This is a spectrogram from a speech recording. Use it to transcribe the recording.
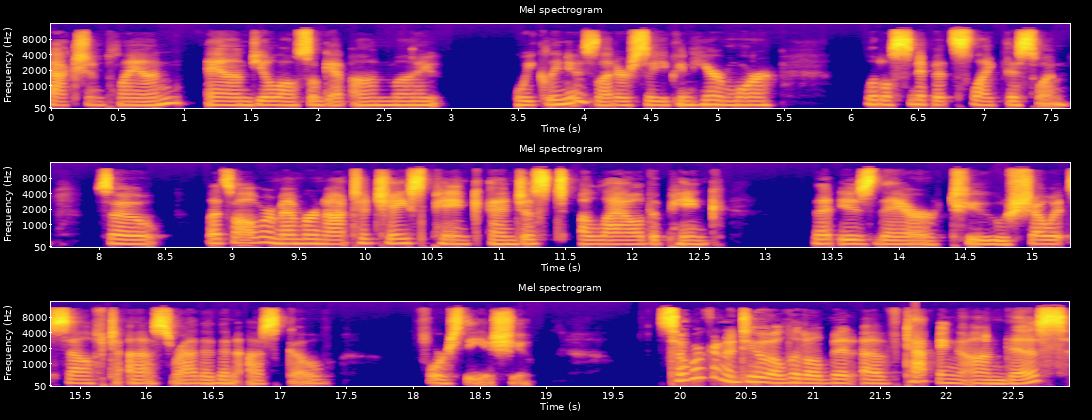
action plan. And you'll also get on my weekly newsletter so you can hear more little snippets like this one. So let's all remember not to chase pink and just allow the pink that is there to show itself to us rather than us go force the issue. So, we're going to do a little bit of tapping on this.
